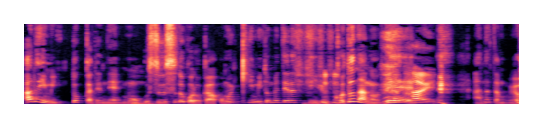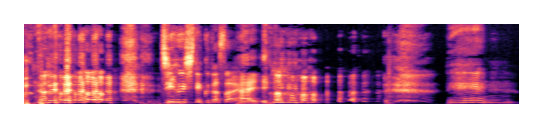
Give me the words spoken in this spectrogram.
ある意味、どっかでね、もう薄々どころか、思いっきり認めてるっていうことなので、はい。あなたもよね。自負してください。はい。ねえ。うん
